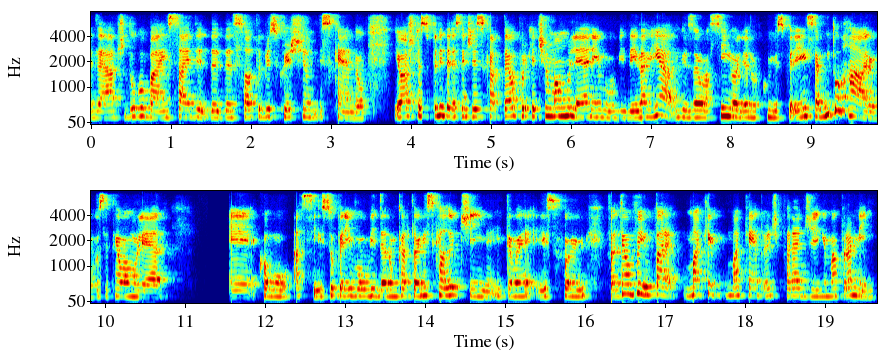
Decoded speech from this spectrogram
dizer, a arte do roubar, Inside the, the Sotheby's Christian Scandal. Eu acho que é super interessante esse cartel porque tinha uma mulher envolvida. E na minha visão, assim, olhando como experiência, é muito raro você ter uma mulher é, como, assim, super envolvida num cartel nesse caso tinha. Então, é, isso foi, foi até um, uma, uma quebra de paradigma para mim.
